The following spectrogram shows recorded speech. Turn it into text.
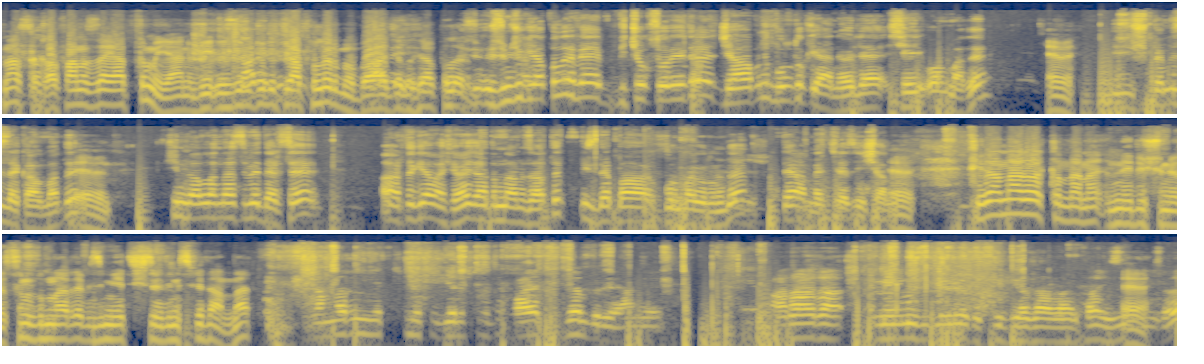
Nasıl kafanızda yattı mı? Yani bir üzümcülük Tabii. yapılır mı? Bağcılık Tabii, yapılır mı? Üzümcülük yapılır ve birçok soruyu da cevabını bulduk yani. Öyle şey olmadı. Evet. Bir şüphemiz de kalmadı. Evet. Şimdi Allah nasip ederse artık yavaş yavaş adımlarımızı atıp biz de bağ kurma yolunda devam edeceğiz inşallah. Evet. Fidanlar hakkında ne, ne düşünüyorsunuz? Bunlar da bizim yetiştirdiğimiz fidanlar. İnsanların yetişmesi, gelişmesi gayet güzeldir yani. Ara ara emeğinizi görüyorduk videolarda, izlediğimizde de.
